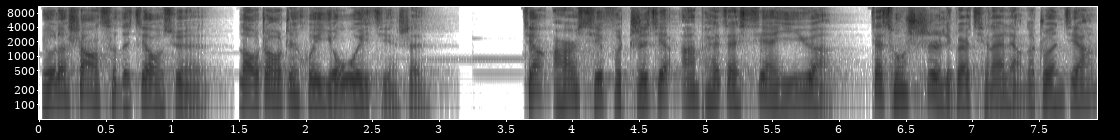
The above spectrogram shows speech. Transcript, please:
有了上次的教训，老赵这回尤为谨慎，将儿媳妇直接安排在县医院，再从市里边请来两个专家，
